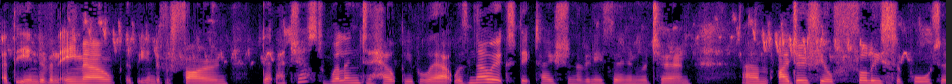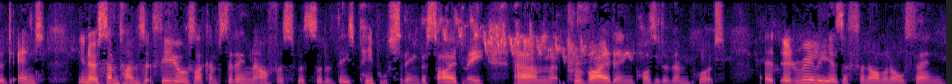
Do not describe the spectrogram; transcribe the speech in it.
at the end of an email, at the end of a phone, that are just willing to help people out with no expectation of anything in return um, I do feel fully supported. And, you know, sometimes it feels like I'm sitting in the office with sort of these people sitting beside me, um, providing positive input. It, it really is a phenomenal thing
